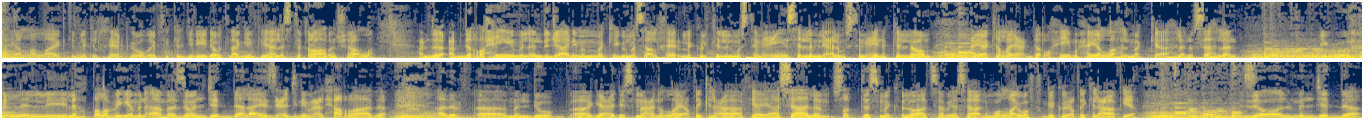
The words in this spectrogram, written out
يلا الله يكتب لك الخير في وظيفتك الجديدة وتلاقين فيها الاستقرار إن شاء الله. عبد عبد الرحيم الاندجاني من مكة يقول مساء الخير لك ولكل المستمعين سلم لي على مستمعينك كلهم حياك الله يا عبد الرحيم وحيا الله المكة أهلا وسهلا. يقول اللي له طلبية من أمازون جده لا يزعجني مع الحر هذا. هذا آه، مندوب آه، قاعد يسمعنا. الله يعطيك العافية. يا سالم صدت اسمك في الواتساب يا سالم. والله يوفقك ويعطيك العافية. زول من جدة.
